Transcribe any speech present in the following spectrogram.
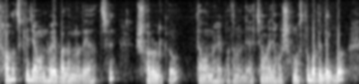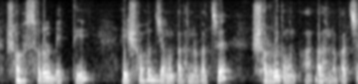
সহজকে যেমনভাবে প্রাধান্য দেওয়া হচ্ছে, সরলকেও তেমনভাবে প্রাধান্য দেওয়া হচ্ছে। আমরা যখন সমস্ত পদে দেখব, সহজ সরল ব্যক্তি এই সহজ যেমন প্রাধান্য পাচ্ছে, সরলও তেমন প্রাধান্য পাচ্ছে।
